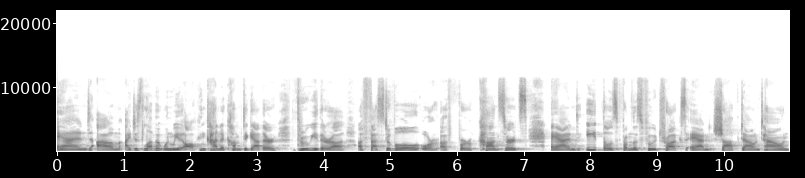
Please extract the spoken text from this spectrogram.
And um, I just love it when we all can kind of come together through either a, a festival or uh for concerts and eat those from those food trucks and shop downtown.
